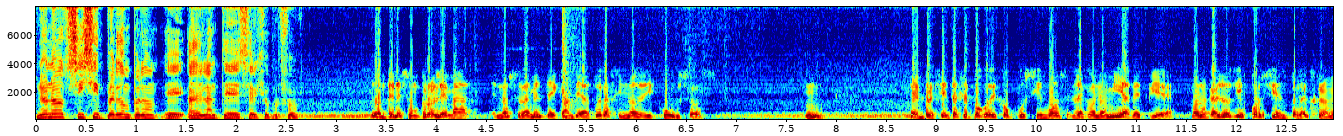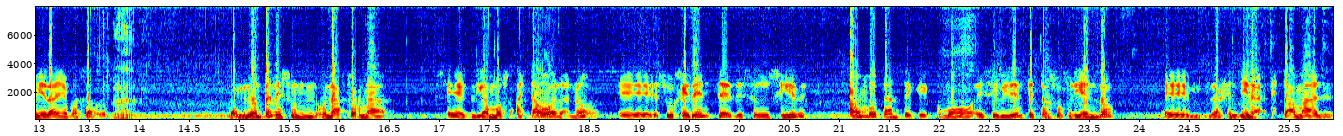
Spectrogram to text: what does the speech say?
No, no, sí, sí, perdón, perdón. Eh, adelante, Sergio, por favor. No, tenés un problema no solamente de candidatura, sino de discursos. ¿Mm? El presidente hace poco dijo, pusimos la economía de pie. Bueno, cayó 10% la economía el año pasado. Bueno, no tenés una forma eh, digamos, hasta ahora, ¿no? Eh, sugerente de seducir a un votante que, como es evidente, está sufriendo. Eh, la Argentina está mal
